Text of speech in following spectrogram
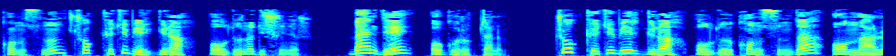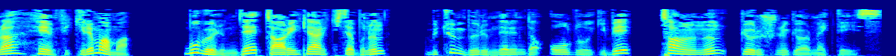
konusunun çok kötü bir günah olduğunu düşünür. Ben de o gruptanım. Çok kötü bir günah olduğu konusunda onlarla hemfikirim ama bu bölümde tarihler kitabının bütün bölümlerinde olduğu gibi Tanrı'nın görüşünü görmekteyiz.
